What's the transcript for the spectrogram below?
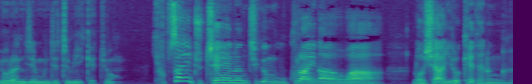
이런 이제 문제점이 있겠죠. 협상의 주체는 지금 우크라이나와 러시아 이렇게 되는 거죠.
